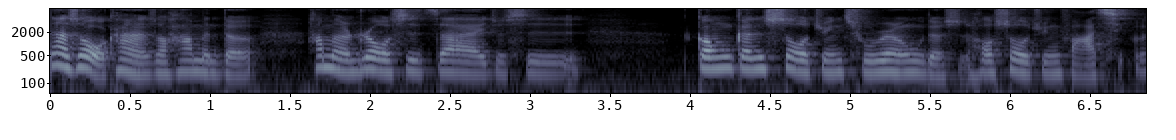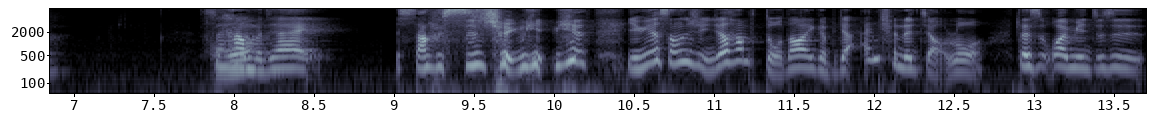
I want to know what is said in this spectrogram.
那时候我看的时候，他们的他们的肉是在就是公跟受军出任务的时候，受军发起了，所以他们在。丧尸群里面，也没有丧尸群，就他们躲到一个比较安全的角落，但是外面就是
